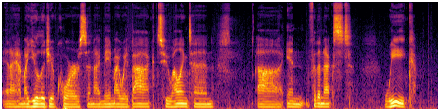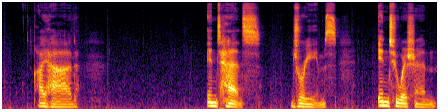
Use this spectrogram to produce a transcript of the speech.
and I had my eulogy, of course. And I made my way back to Wellington. Uh, and for the next week, I had intense dreams, intuition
